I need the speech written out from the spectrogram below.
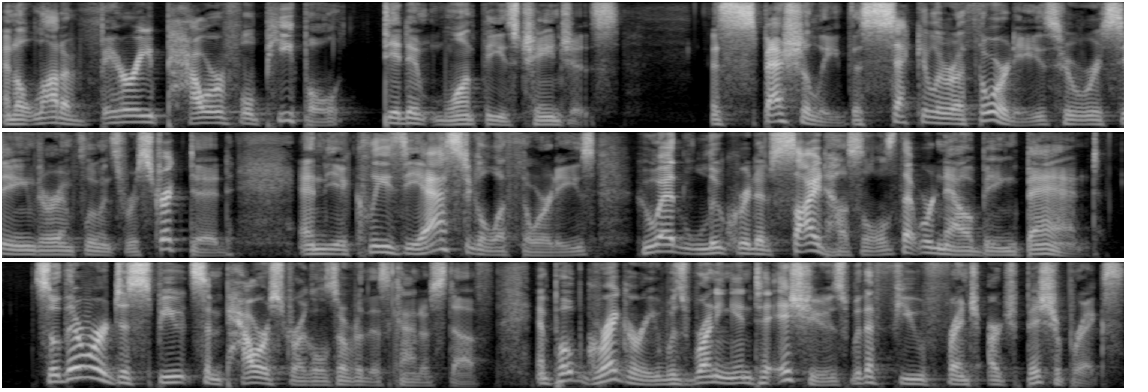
and a lot of very powerful people didn't want these changes especially the secular authorities who were seeing their influence restricted, and the ecclesiastical authorities who had lucrative side hustles that were now being banned. So there were disputes and power struggles over this kind of stuff, and Pope Gregory was running into issues with a few French archbishoprics,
